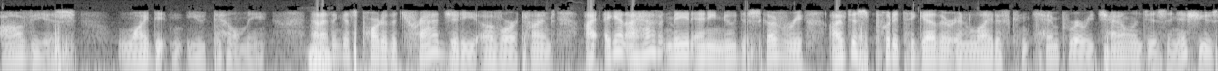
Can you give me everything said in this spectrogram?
obvious. Why didn't you tell me? Mm-hmm. And I mm-hmm. think that's part of the tragedy of our times. I, again, I haven't made any new discovery. I've just put it together in light of contemporary challenges and issues.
